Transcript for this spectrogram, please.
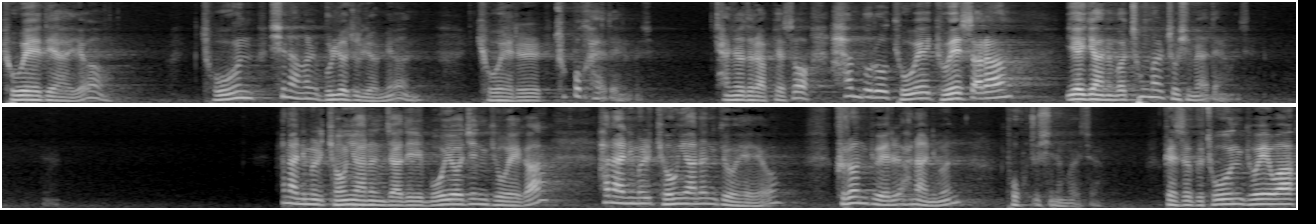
교회에 대하여 좋은 신앙을 물려주려면 교회를 축복해야 되는 거죠. 자녀들 앞에서 함부로 교회, 교회 사람 얘기하는 거 정말 조심해야 되는 거죠. 하나님을 경외하는 자들이 모여진 교회가 하나님을 경외하는 교회예요. 그런 교회를 하나님은 복 주시는 거죠. 그래서 그 좋은 교회와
